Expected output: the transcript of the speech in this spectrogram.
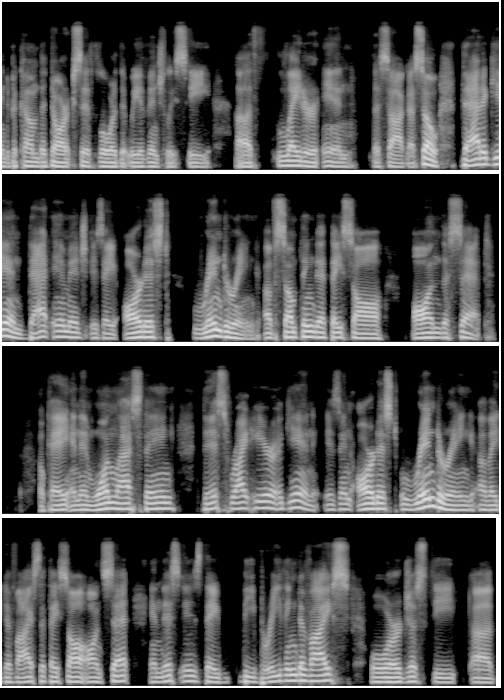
and to become the Dark Sith Lord that we eventually see uh, later in the saga. So that again, that image is a artist rendering of something that they saw on the set. Okay. And then one last thing this right here again is an artist rendering of a device that they saw on set. And this is the, the breathing device or just the uh,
